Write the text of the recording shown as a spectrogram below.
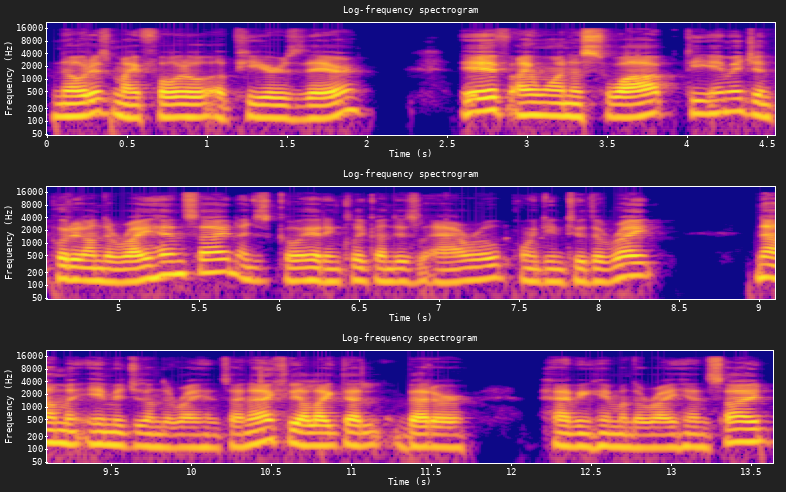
Notice my photo appears there. If I want to swap the image and put it on the right hand side, I just go ahead and click on this arrow pointing to the right. Now my image is on the right hand side. And actually, I like that better having him on the right hand side.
